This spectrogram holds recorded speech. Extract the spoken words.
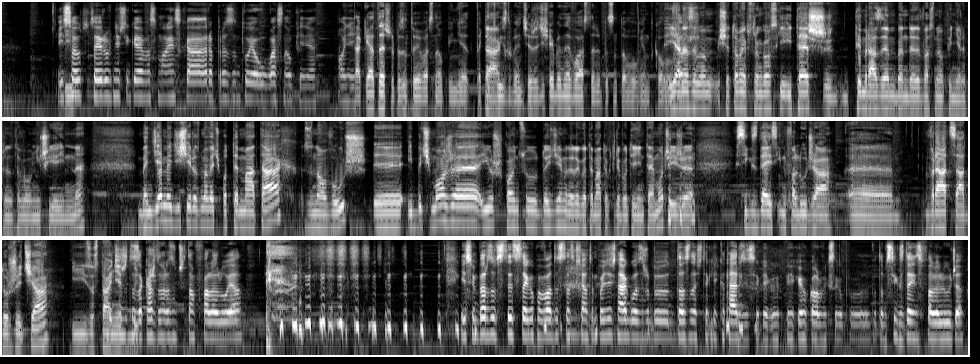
I są tutaj również Iga Smoleńska, reprezentują własne opinie o niej. Tak, ja też reprezentuję własne opinie. Taki tak. twist będzie, że dzisiaj będę własne reprezentował wyjątkowo. Ja nazywam się Tomek Strągowski i też tym razem będę własne opinie reprezentował niczyje inne. Będziemy dzisiaj rozmawiać o tematach znowuż yy, i być może już w końcu dojdziemy do tego tematu, który był tydzień temu, czyli że Six Days in Fallujah yy, wraca do życia i zostanie... Wiecie, że to być... za każdym razem czytam Falleluja? Jest mi bardzo wstyd z tego powodu, stąd chciałam to powiedzieć na głos, żeby doznać takiej katarzis jakiego, jakiegokolwiek z tego powodu, bo tam Six Days Fallujah.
